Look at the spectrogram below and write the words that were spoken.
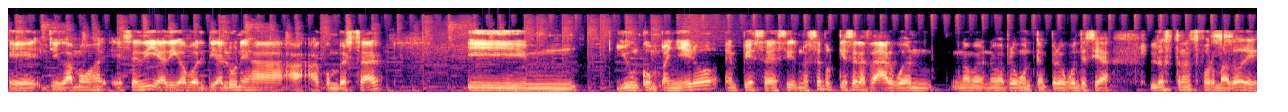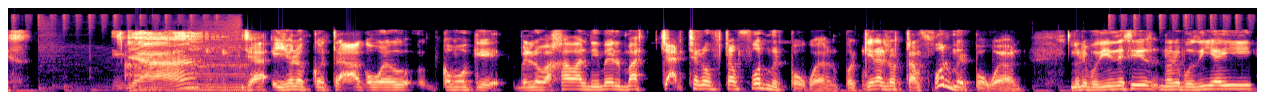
eh, llegamos ese día, digamos, el día lunes a, a- a conversar y, mm, y un compañero empieza a decir, no sé por qué se las da al weón, no me, no me pregunten, pero el weón decía, los transformadores. Ya. Ya, y yo lo encontraba como, como que me lo bajaba al nivel más charcha los Transformers, po weón, porque eran los Transformers, po weón. No le podía decir, no le podía ir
